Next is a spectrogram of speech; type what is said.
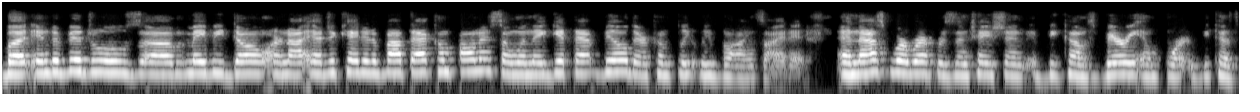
But individuals uh, maybe don't are not educated about that component, so when they get that bill, they're completely blindsided, and that's where representation becomes very important because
